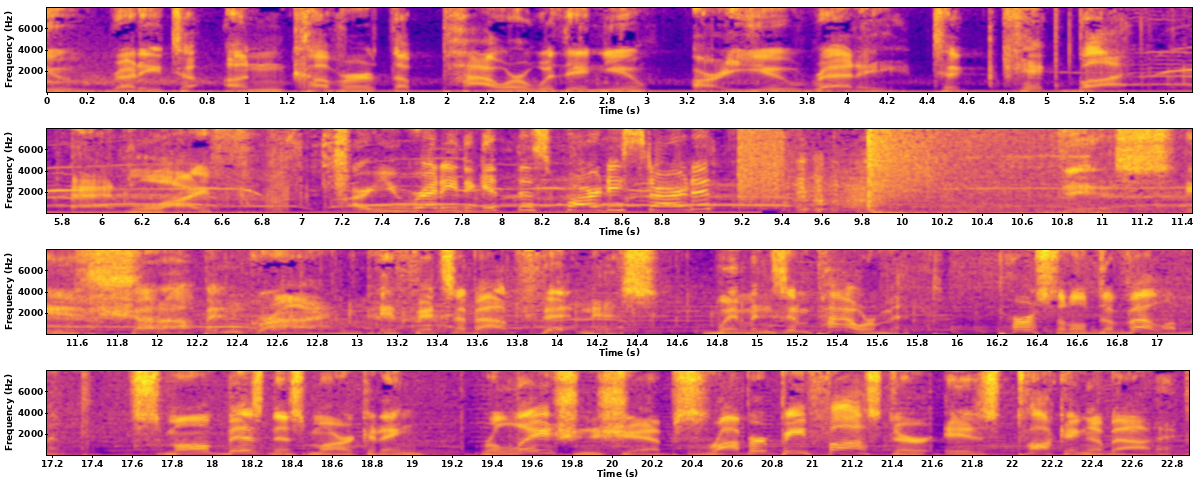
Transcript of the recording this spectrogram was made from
you ready to uncover the power within you? Are you ready to kick butt at life? Are you ready to get this party started? This is Shut Up and Grind. If it's about fitness, women's empowerment, personal development, small business marketing, relationships, Robert B. Foster is talking about it.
